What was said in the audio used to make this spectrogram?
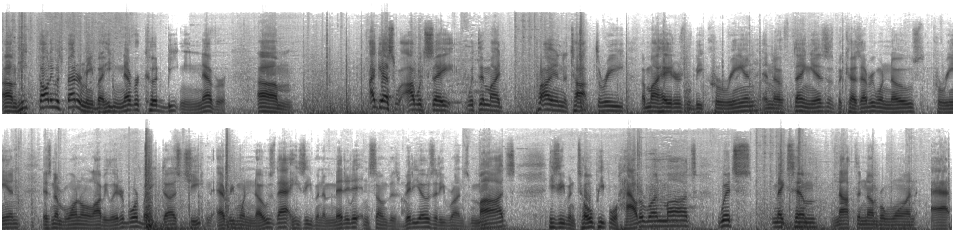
Um, he thought he was better than me, but he never could beat me. Never. Um, I guess I would say within my probably in the top three of my haters would be Korean. And the thing is, is because everyone knows Korean is number one on the lobby leaderboard, but he does cheat, and everyone knows that. He's even admitted it in some of his videos that he runs mods. He's even told people how to run mods, which makes him not the number one at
